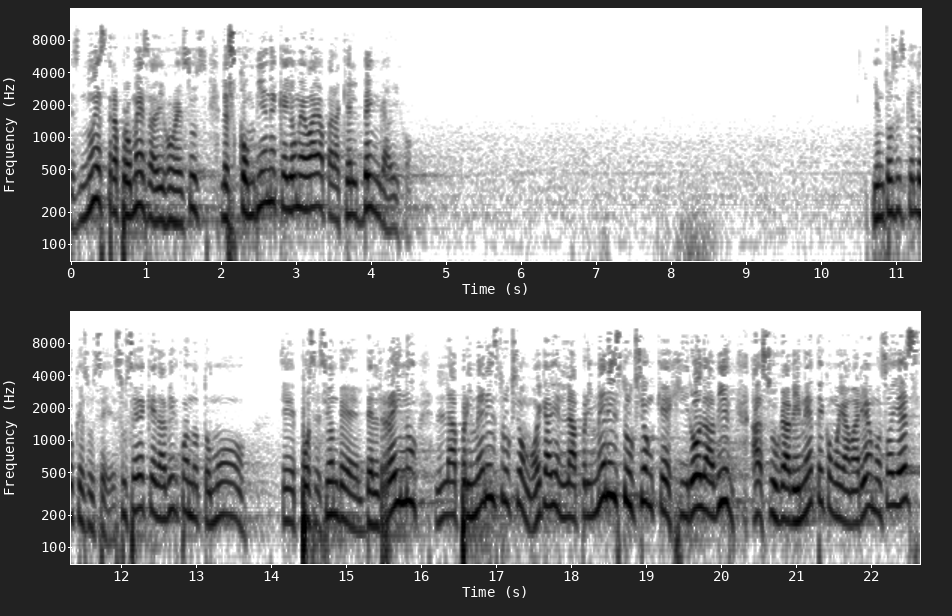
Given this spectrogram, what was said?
Es nuestra promesa, dijo Jesús. Les conviene que yo me vaya para que Él venga, dijo. Y entonces, ¿qué es lo que sucede? Sucede que David cuando tomó eh, posesión del reino, la primera instrucción, oiga bien, la primera instrucción que giró David a su gabinete, como llamaríamos hoy, es,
